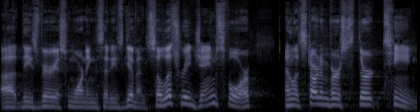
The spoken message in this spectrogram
uh, these various warnings that he's given. So let's read James 4 and let's start in verse 13.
